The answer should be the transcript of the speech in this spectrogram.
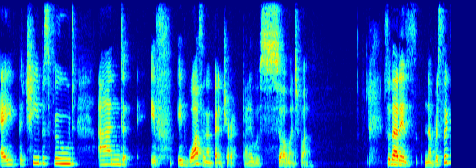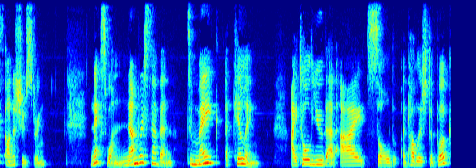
ate the cheapest food, and if it was an adventure, but it was so much fun. So that is number six on a shoestring. Next one, number seven, to make a killing. I told you that I sold, I published a book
